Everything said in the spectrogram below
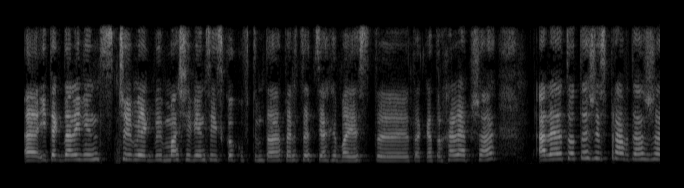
e, i tak dalej, więc czym jakby ma się więcej skoków, tym ta percepcja chyba jest e, taka trochę lepsza, ale to też jest prawda, że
